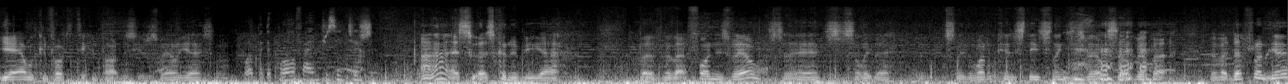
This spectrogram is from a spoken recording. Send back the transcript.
Yeah, I'm looking forward to taking part this year as well. Yeah, so What about the qualifying procedures? ah, it's, it's going to be uh, a bit, of- a bit of fun as well. It's, uh, it's like the it's like the work kind of stage things as well. So it'll be a bit a bit different. Yeah.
